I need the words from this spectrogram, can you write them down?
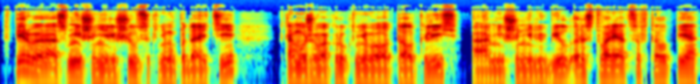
В первый раз Миша не решился к нему подойти, к тому же вокруг него толклись, а Миша не любил растворяться в толпе.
